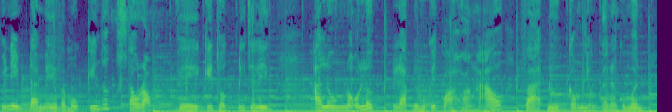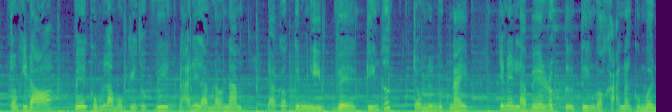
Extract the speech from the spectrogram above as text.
với niềm đam mê và một kiến thức sâu rộng về kỹ thuật detailing. A luôn nỗ lực để đạt được một kết quả hoàn hảo và được công nhận tài năng của mình trong khi đó B cũng là một kỹ thuật viên đã đi làm lâu năm, đã có kinh nghiệm về kiến thức trong lĩnh vực này, cho nên là B rất tự tin vào khả năng của mình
